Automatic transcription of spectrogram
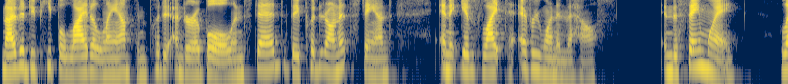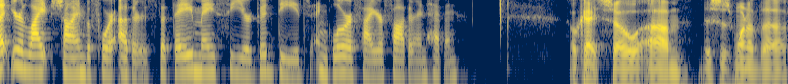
Neither do people light a lamp and put it under a bowl. Instead, they put it on its stand, and it gives light to everyone in the house. In the same way, let your light shine before others, that they may see your good deeds and glorify your Father in heaven. Okay, so um, this is one of the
